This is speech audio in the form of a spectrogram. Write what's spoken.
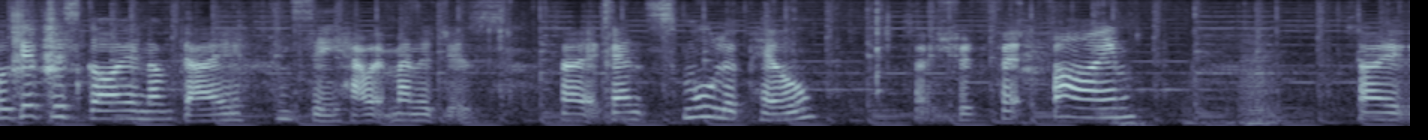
We'll give this guy another go and see how it manages. So again smaller pill so it should fit fine. So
